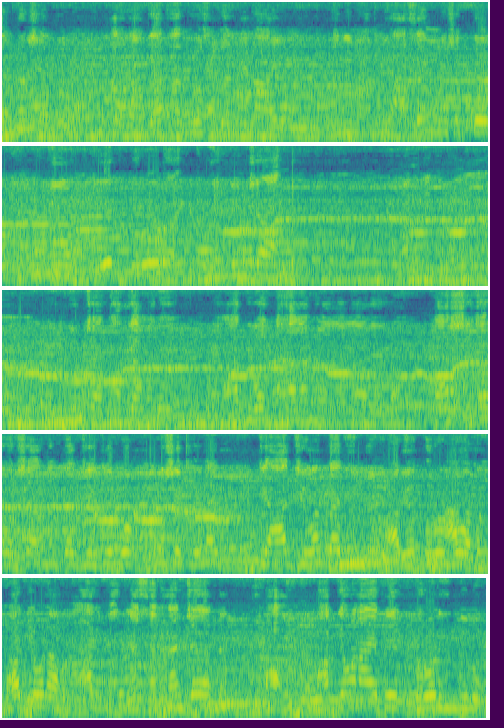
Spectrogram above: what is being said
संघर्ष आपण आज भाग्याचा दिवस उजळलेला आहे. आणि आम्ही असं म्हणू शकतो की एक करोड हिंदूंच्या हिंदूंच्या भाग्यामध्ये हा दिवस पाहायला मिळालेला आहे. पाचशेच्या वर्षानंतर जे जे लोक म्हणू शकले नाहीत जे आज जिवंत आहेत हिंदू हे करोड आज लोक आपण भाग्यवान आहोत. आज या सगळ्यांच्या भाग्यवान आहेत हे करोड हिंदू लोक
